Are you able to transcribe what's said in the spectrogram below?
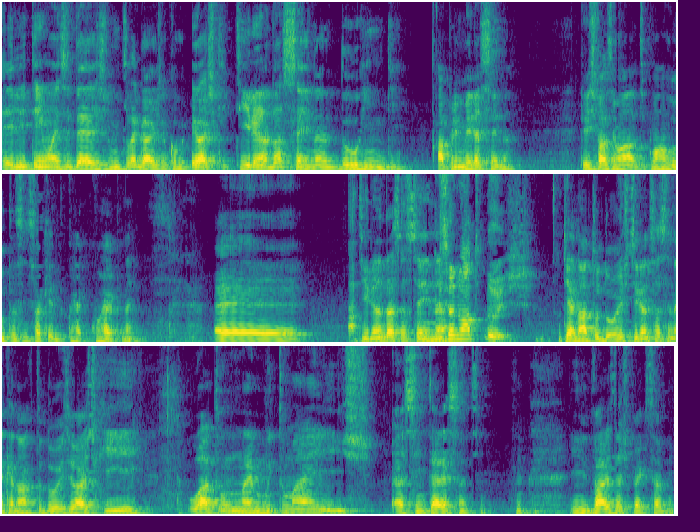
ele tem umas ideias muito legais no. Eu acho que tirando a cena do ringue, a primeira cena, que eles fazem uma, tipo uma luta assim, só que com rap, né? É... Tirando essa cena Isso é no ato 2. que é no ato 2, tirando essa cena que é no ato 2, eu acho que o ato 1 é muito mais, assim, interessante. em vários aspectos, sabe?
